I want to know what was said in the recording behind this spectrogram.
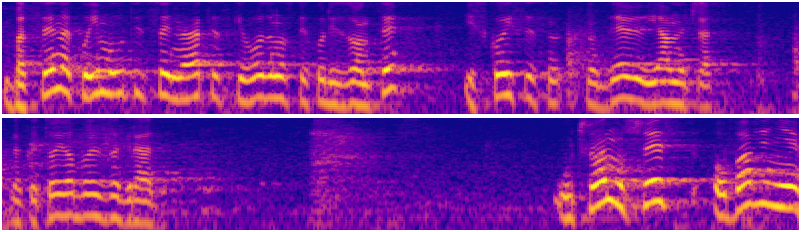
basena koji ima uticaj na arterske vodonosne horizonte iz kojih se snabdevaju javne česme. Dakle, to je obaveza grada. U članu 6 obavljanje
